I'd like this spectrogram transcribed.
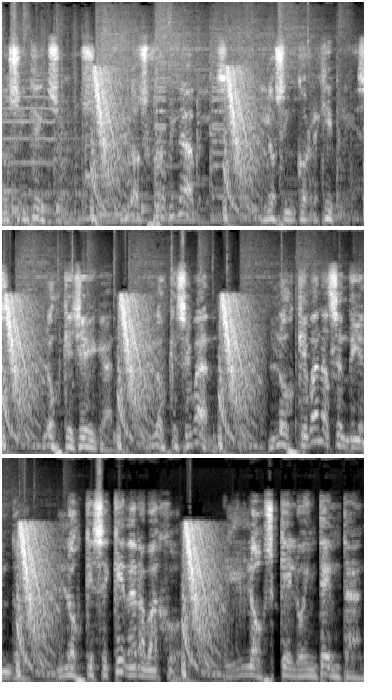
Los intensos, los formidables, los incorregibles, los que llegan, los que se van, los que van ascendiendo, los que se quedan abajo, los que lo intentan.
